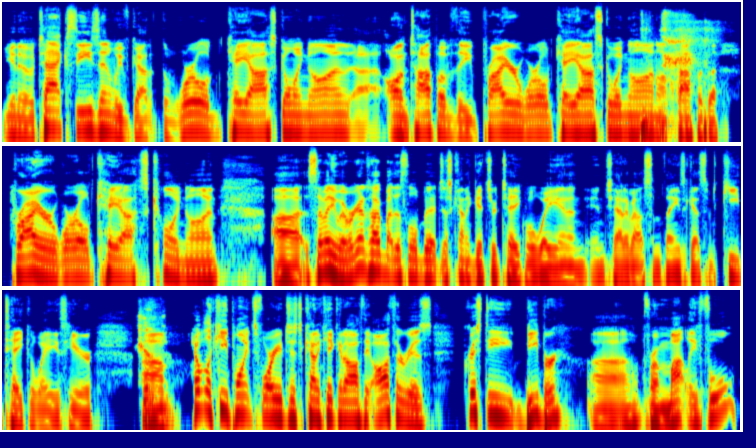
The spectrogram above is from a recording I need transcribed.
you know tax season. We've got the world chaos going on uh, on top of the prior world chaos going on on top of the prior world chaos going on. Uh, so anyway, we're going to talk about this a little bit. Just kind of get your take. We'll weigh in and, and chat about some things. Got some key takeaways here. A um, couple of key points for you, just to kind of kick it off. The author is Christy Bieber uh, from Motley Fool.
